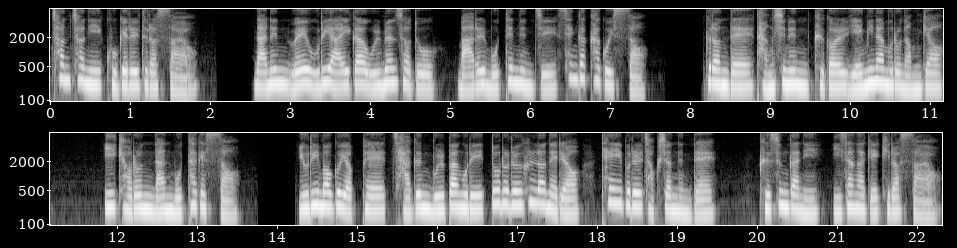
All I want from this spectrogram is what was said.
천천히 고개를 들었어요. 나는 왜 우리 아이가 울면서도 말을 못했는지 생각하고 있어. 그런데 당신은 그걸 예민함으로 넘겨. 이 결혼 난 못하겠어. 유리머그 옆에 작은 물방울이 또르르 흘러내려 테이블을 적셨는데 그 순간이 이상하게 길었어요.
